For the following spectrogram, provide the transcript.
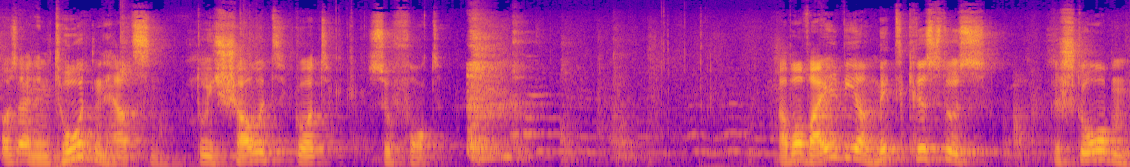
aus einem toten Herzen durchschaut Gott sofort. Aber weil wir mit Christus gestorben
